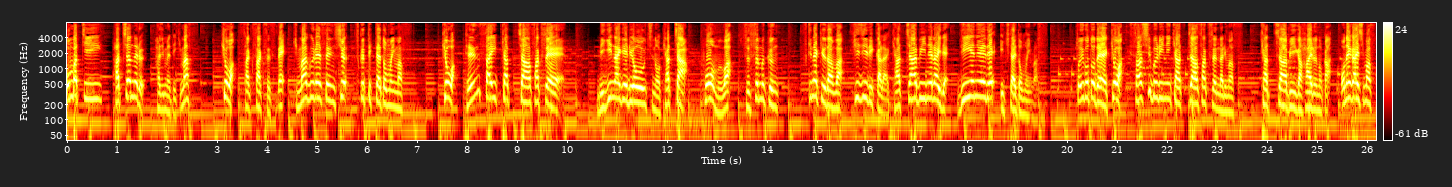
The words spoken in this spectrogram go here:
こんばっちー !8 チャンネル始めていきます。今日はサクサクセスで気まぐれ選手作っていきたいと思います。今日は天才キャッチャー作成。右投げ両打ちのキャッチャー。フォームは進むくん。好きな球団はひじりからキャッチャー B 狙いで DNA でいきたいと思います。ということで今日は久しぶりにキャッチャー作戦になります。キャッチャー B が入るのかお願いします。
